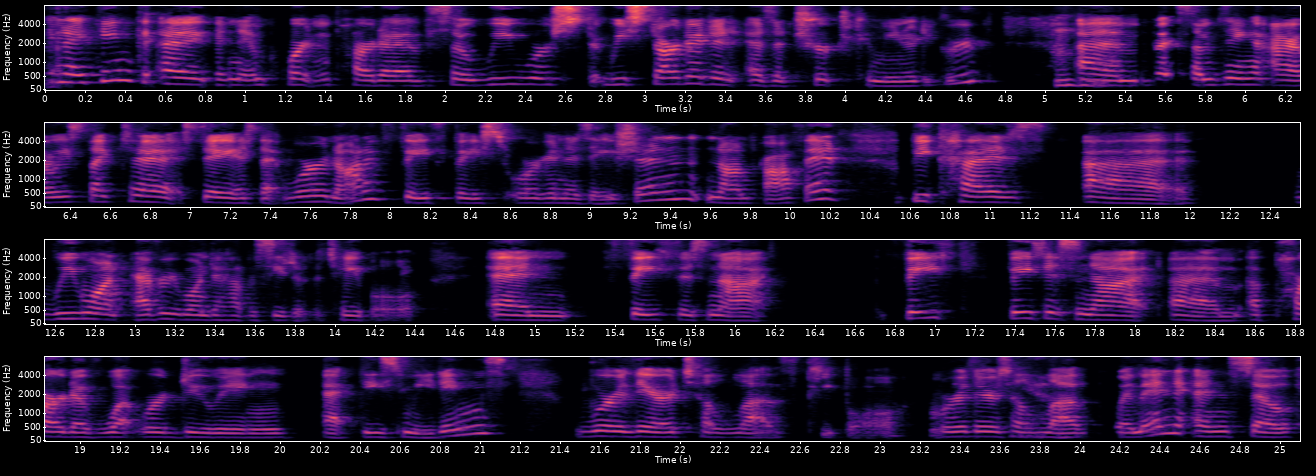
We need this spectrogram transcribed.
and I think a, an important part of so we were st- we started it as a church community group, mm-hmm. um, but something I always like to say is that we're not a faith based organization, nonprofit, because uh, we want everyone to have a seat at the table, and faith is not faith faith is not um, a part of what we're doing at these meetings. We're there to love people. We're there to yeah. love women. And so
